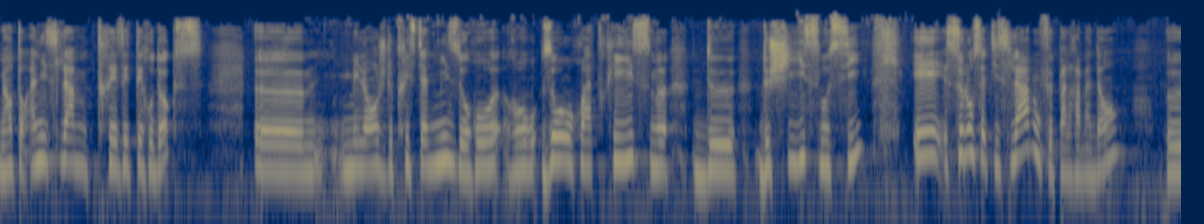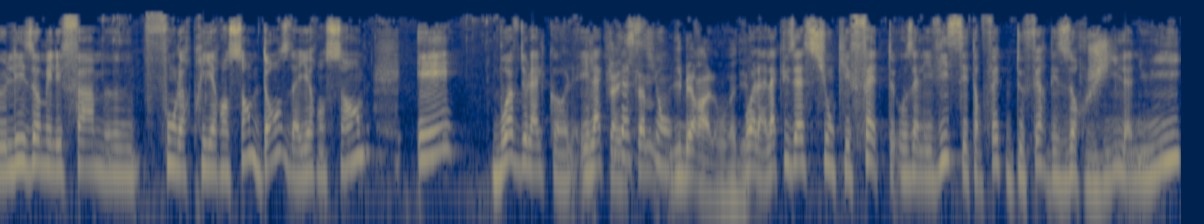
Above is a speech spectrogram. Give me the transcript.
mais entend un islam très hétérodoxe euh, mélange de christianisme, de zoroatrisme, de, chiisme aussi. Et selon cet islam, on ne fait pas le ramadan. Euh, les hommes et les femmes euh, font leur prière ensemble, dansent d'ailleurs ensemble, et boivent de l'alcool. Et l'accusation libéral, on va dire. Voilà, l'accusation qui est faite aux Alévis, c'est en fait de faire des orgies la nuit.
